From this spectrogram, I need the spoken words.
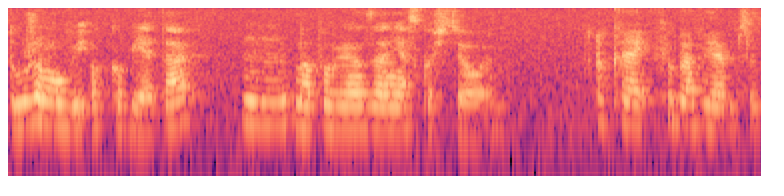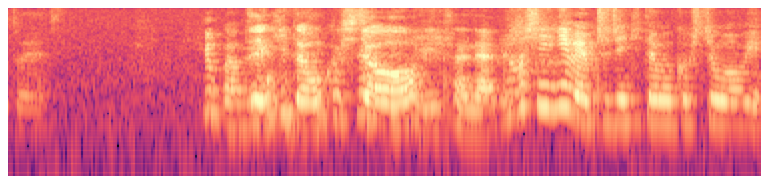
Dużo mówi o kobietach, Mhm. ma powiązania z kościołem. Okej, chyba wiem, co to jest. Chyba wiem. Dzięki temu kościołowi, co nie? No właśnie nie wiem, czy dzięki temu kościołowi,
